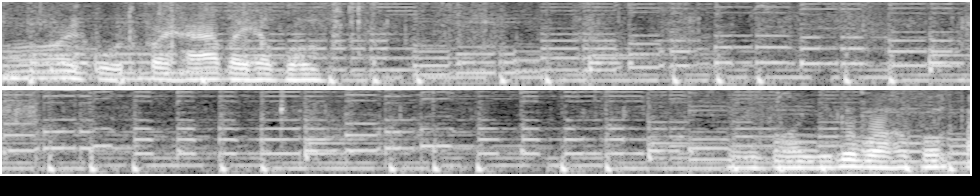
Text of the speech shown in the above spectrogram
โอ้ยขูดคอยหาไปครับผม ออีกหรือบอครับผมไป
